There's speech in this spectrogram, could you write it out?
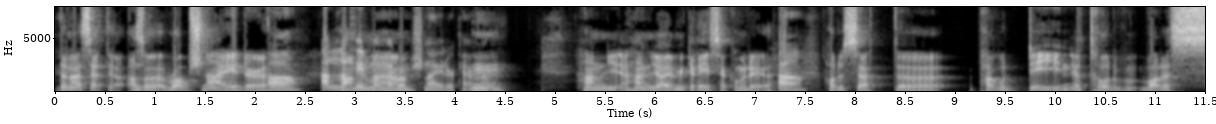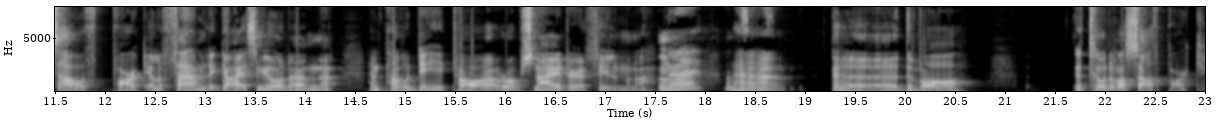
Den har jag sett ja. Alltså Rob Schneider. Ja, alla Han, filmer med ehm, Rob Schneider kanske. Mm. Han, han gör ju mycket risiga komedier. Ja. Har du sett uh, parodin? Jag tror det var det South Park eller Family Guy som gjorde en, en parodi på Rob Schneider-filmerna. Nej, inte. Eh, eh, det var... Jag tror det var South Park.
